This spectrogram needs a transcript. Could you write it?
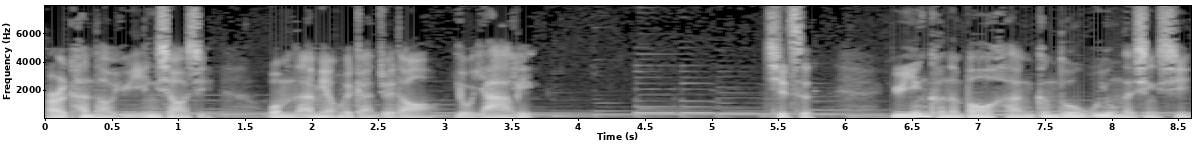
而看到语音消息，我们难免会感觉到有压力。其次，语音可能包含更多无用的信息。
